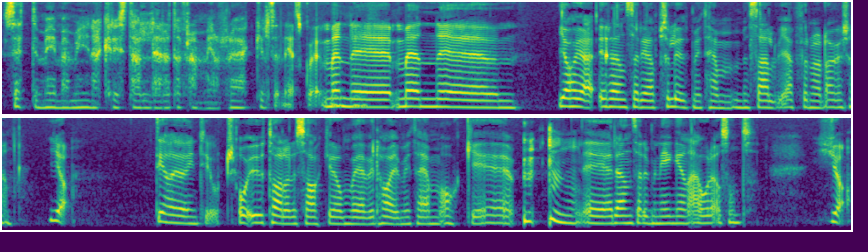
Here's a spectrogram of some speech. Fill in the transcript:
sätter mig med mina kristaller och tar fram min rökelse. Nej jag skojar. Men, eh, men eh, Jag, har, jag rensade absolut mitt hem med salvia för några dagar sedan. ja. Det har jag inte gjort. Och uttalade saker om vad jag vill ha i mitt hem och eh, eh, rensade min egen aura och sånt. Ja.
